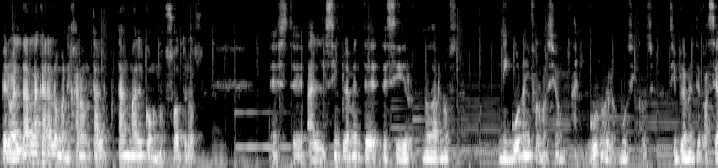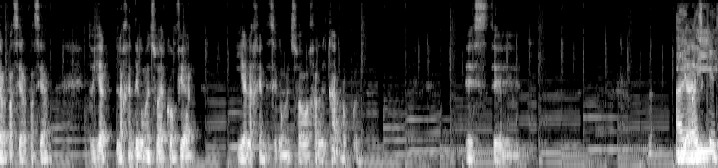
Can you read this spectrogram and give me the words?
pero al dar la cara lo manejaron tal, tan mal con nosotros este, al simplemente decidir no darnos ninguna información a ninguno de los músicos, simplemente pasear, pasear, pasear. Entonces ya la gente comenzó a desconfiar y a la gente se comenzó a bajar del carro, pues. Este. y ahí.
